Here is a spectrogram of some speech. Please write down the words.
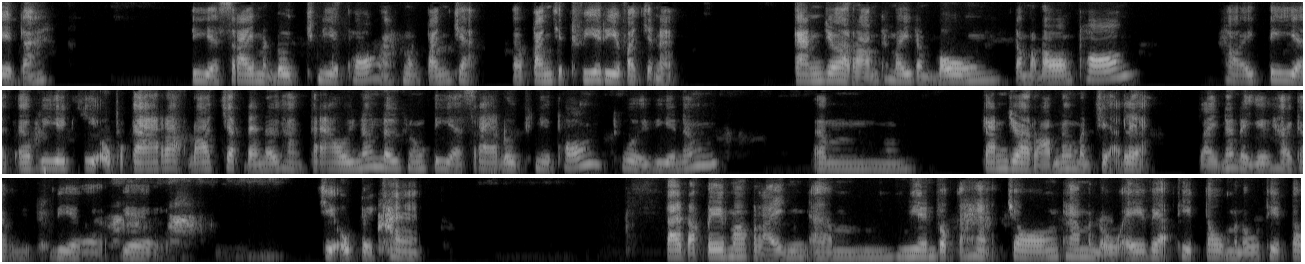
យឯតាទីអាស្រ័យមិនដូចគ្នាផងអាក្នុងបញ្ចបញ្ចទ្វារាវចនៈកាន់យកអារម្មណ៍ថ្មីដំបូងតែម្ដងផង ហើយទីវាជាឧបការៈដល់ចិត្តដែលនៅខាងក្រោយហ្នឹងនៅក្នុងទីអាស្រ័យដូចគ្នាផងធ្វើឲ្យវាហ្នឹងអឹមកាន់យកអារម្មណ៍ហ្នឹងមិនជាក់លាក់ខ្លៃហ្នឹងដែលយើងហៅថាវាវាជាឧបេក្ខាតែដល់ពេលមកកន្លែងមានវកហៈចងថាមនុស្សអេវៈធាតុមនុស្សធាតុ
